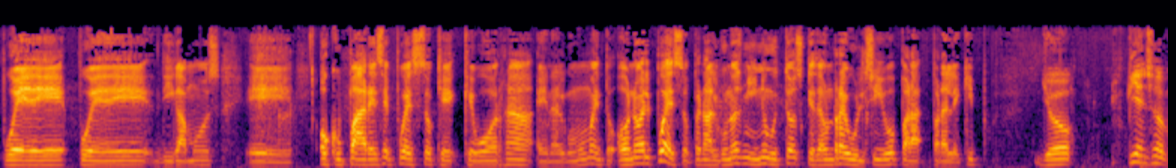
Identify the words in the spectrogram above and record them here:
puede, puede digamos, eh, ocupar ese puesto que, que Borja en algún momento, o no el puesto, pero algunos minutos que sea un revulsivo para, para el equipo. Yo pienso,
